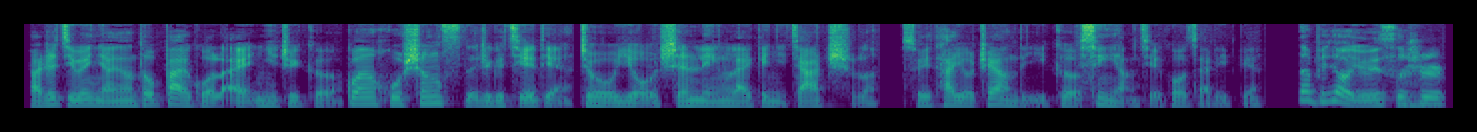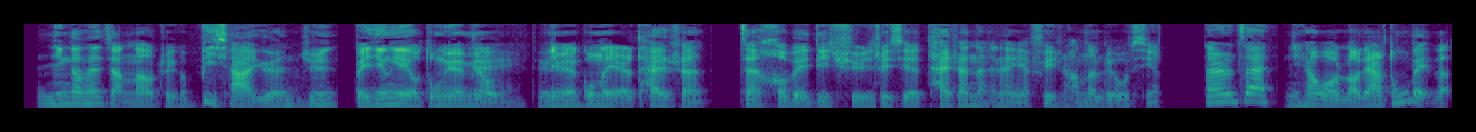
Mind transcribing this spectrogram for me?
把这几位娘娘都拜过了，哎，你这个关乎生死的这个节点就有神灵来给你加持了，所以它有这样的一个信仰结构在里边。那比较有意思是，您刚才讲到这个碧霞元君，北京也有东岳庙，里面供的也是泰山，在河北地区这些泰山奶奶也非常的流行。但是在你像我老家东北的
